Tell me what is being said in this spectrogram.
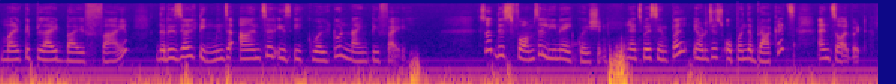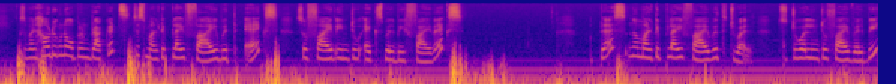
multiplied by 5. The resulting means the answer is equal to 95. So this forms a linear equation. Now it's very simple. You have to just open the brackets and solve it. So when how do you going to open brackets? Just multiply 5 with x. So 5 into x will be 5x plus now multiply 5 with 12. So 12 into 5 will be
